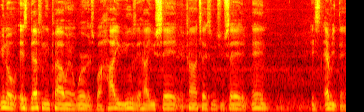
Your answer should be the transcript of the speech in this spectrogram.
you know, it's definitely power in words, but how you use it, how you say it, the context of what you said, and it's everything.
